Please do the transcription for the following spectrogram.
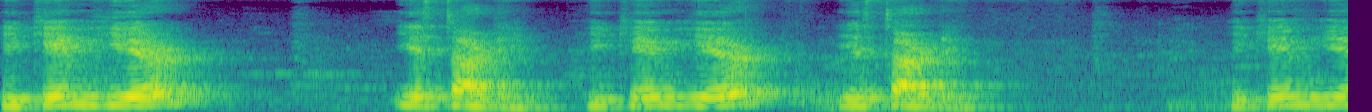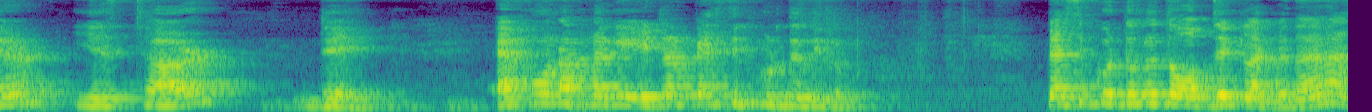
he came here yesterday he came here yesterday he came here yesterday এখন আপনাকে এটার প্যাসিভ করতে দিল। প্যাসিভ করতে হলে তো অবজেক্ট লাগবে, তাই না?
